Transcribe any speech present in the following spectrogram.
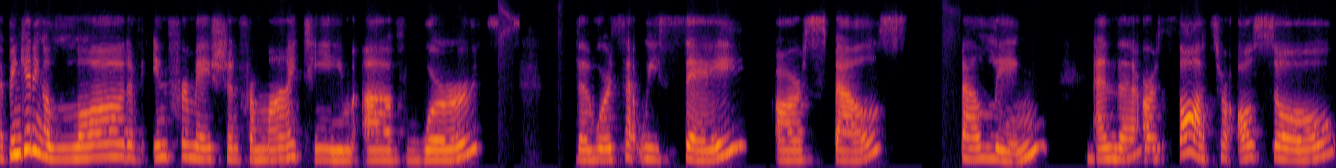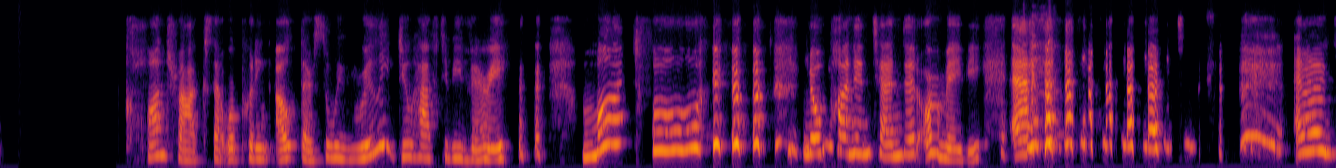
I've been getting a lot of information from my team of words. The words that we say are spells, spelling, mm-hmm. and that our thoughts are also contracts that we're putting out there. So we really do have to be very mindful, no pun intended, or maybe, and, and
